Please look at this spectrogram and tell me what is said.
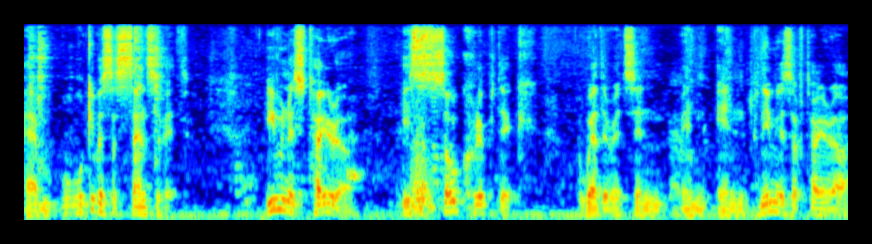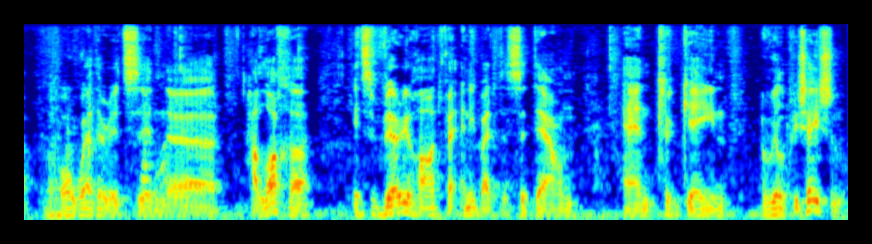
um, will give us a sense of it. Even his Torah is so cryptic, whether it's in in in Pnimiyus of Torah or whether it's in uh, Halacha, it's very hard for anybody to sit down and to gain a real appreciation.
